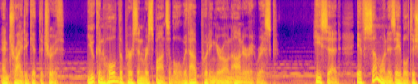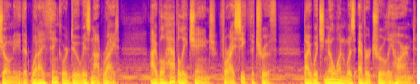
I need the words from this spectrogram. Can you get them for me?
and try to get the truth. You can hold the person responsible without putting your own honor at risk. He said, If someone is able to show me that what I think or do is not right, I will happily change, for I seek the truth, by which no one was ever truly harmed.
